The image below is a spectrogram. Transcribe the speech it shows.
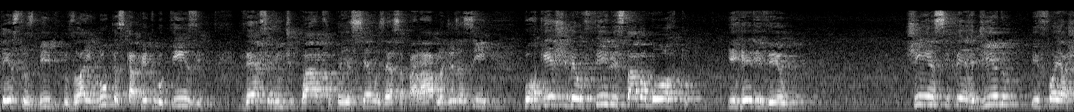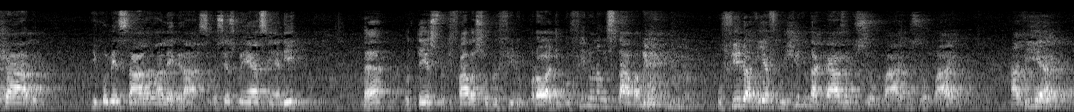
textos bíblicos, lá em Lucas capítulo 15, verso 24, conhecemos essa parábola, diz assim: Porque este meu filho estava morto e reviveu, tinha se perdido e foi achado, e começaram a alegrar-se. Vocês conhecem ali né, o texto que fala sobre o filho pródigo? O filho não estava morto. O filho havia fugido da casa do seu pai, do seu pai, havia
